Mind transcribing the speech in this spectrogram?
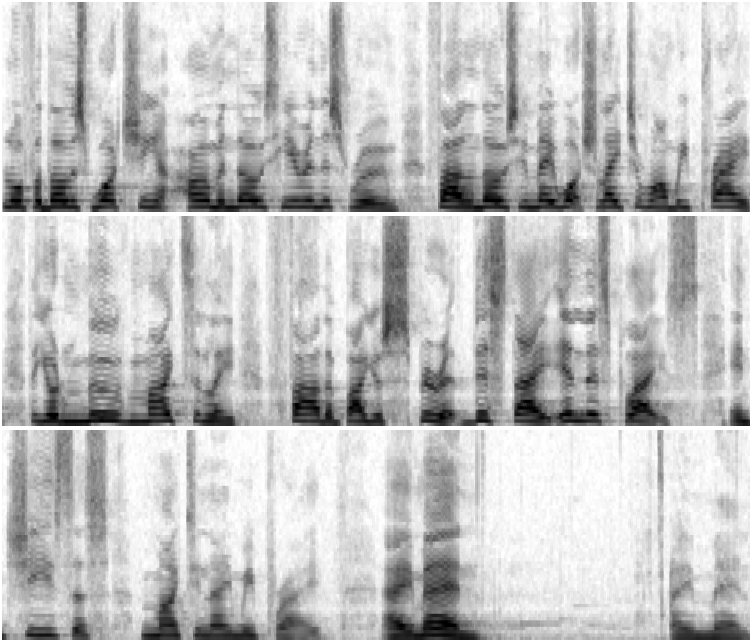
Lord, for those watching at home and those here in this room, Father, and those who may watch later on, we pray that you'd move mightily, Father, by your Spirit this day in this place. In Jesus' mighty name we pray. Amen. Amen.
